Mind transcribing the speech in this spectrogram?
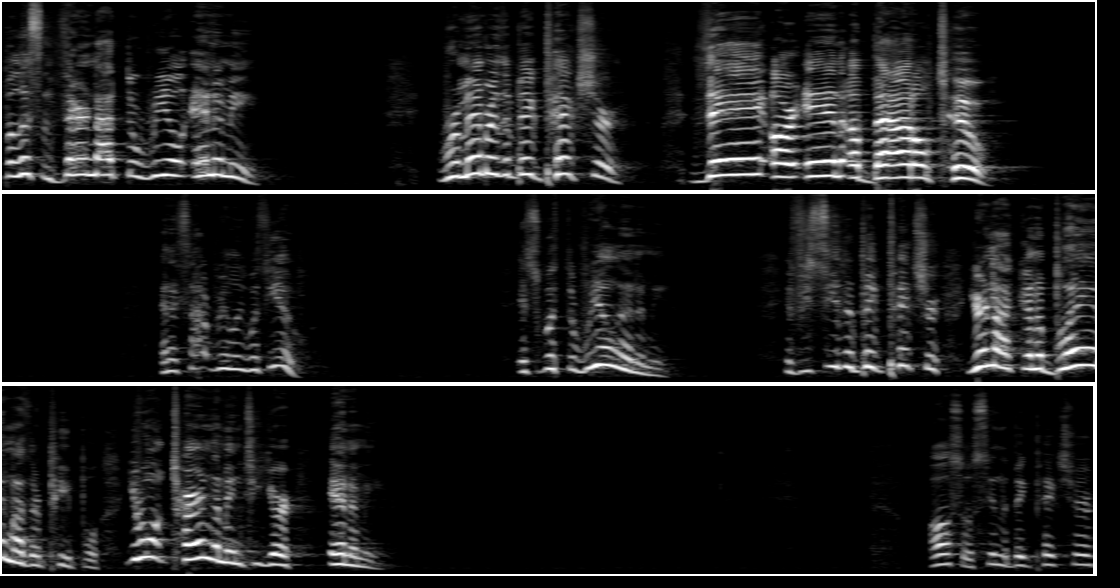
But listen, they're not the real enemy. Remember the big picture. They are in a battle too. And it's not really with you, it's with the real enemy. If you see the big picture, you're not going to blame other people. You won't turn them into your enemy. Also, seeing the big picture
